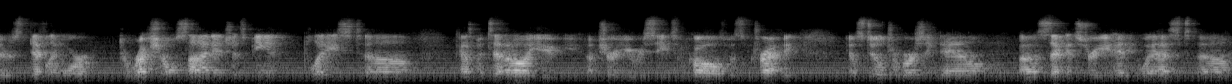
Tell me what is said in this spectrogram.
there's definitely more directional signage that's being placed. Um, Councilman you, you, I'm sure you received some calls with some traffic, you know, still traversing down uh, Second Street heading west. Um,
